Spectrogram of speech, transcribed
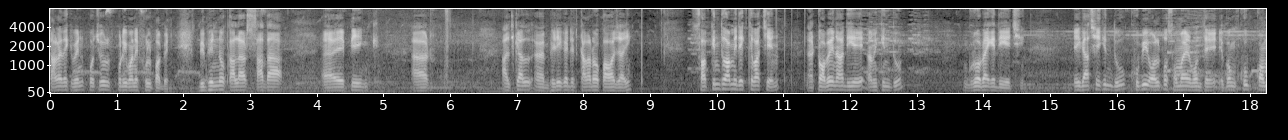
তাহলে দেখবেন প্রচুর পরিমাণে ফুল পাবেন। বিভিন্ন কালার সাদা পিঙ্ক আর আজকাল ভেরিগেটেড কালারও পাওয়া যায়। সব কিন্তু আমি দেখতে পাচ্ছেন টবে না দিয়ে আমি কিন্তু গ্রো ব্যাগে দিয়েছি। এই গাছে কিন্তু খুবই অল্প সময়ের মধ্যে এবং খুব কম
